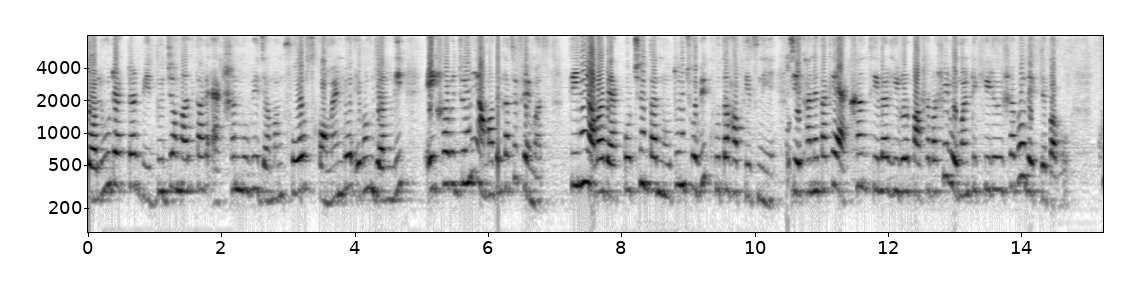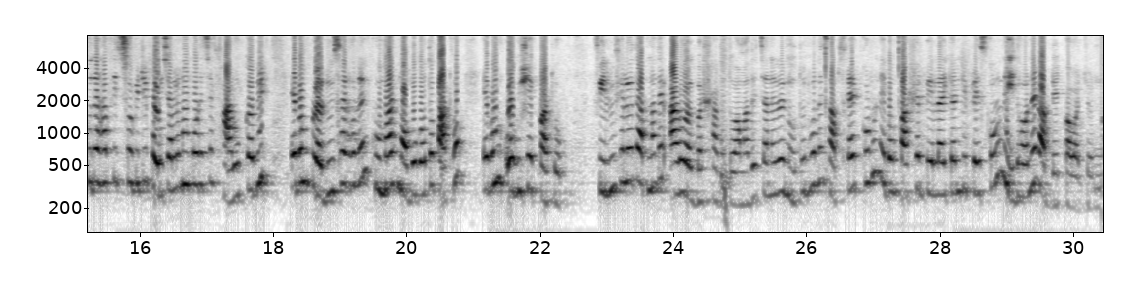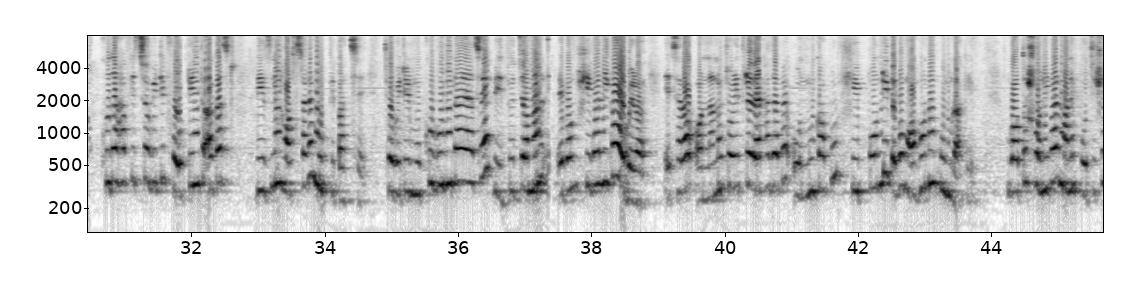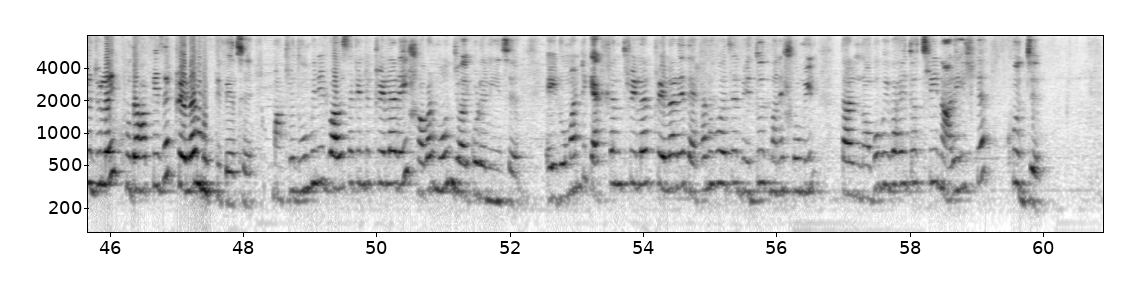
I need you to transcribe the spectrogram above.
Bollywood actor Vidyut Jammwal তার action movie যেমন Force, Commando এবং জাংলি এইসবের জন্যই আমাদের কাছে ফেমাস। তিনি আবার ব্যাক করছেন তার নতুন ছবি খুদা হাফিজ নিয়ে, যেখানে তাকে অ্যাকশন থ্রিলার হিরোর পাশাপাশি রোমান্টিক হিরো হিসাবেও দেখতে পাবো। খুদা হাফিজ ছবিটি পরিচালনা করেছে ফারুক কবির এবং প্রডিউসার হলেন কুমার নবগত পাঠক এবং অভিষেক পাঠক। ফিল্মি ফেলোতে আপনাদের আরও একবার স্বাগত। আমাদের চ্যানেলে নতুন হলে সাবস্ক্রাইব করুন এবং পাশের বেল আইকনটি প্রেস করুন এই ধরনের আপডেট পাওয়ার জন্য। খুদা হাফিজ ছবিটি ফোরটিন্থ আগস্ট ডিজনি হটস্টারে মুক্তি পাচ্ছে। ছবিটির মুখ্য ভূমিকায় আছে বিদ্যুৎ জামাল এবং শিবালিকা ওবেরয়। এছাড়াও অন্যান্য চরিত্রে দেখা যাবে অন্নু কাপুর, শিব পণ্ডিত এবং অহনা কুমরাকে। গত শনিবার মানে পঁচিশে জুলাই খুদা হাফিজের ট্রেলার মুক্তি পেয়েছে। মাত্র দু মিনিট বারো সেকেন্ডের ট্রেলারেই সবার মন জয় করে নিয়েছে। এই রোমান্টিক অ্যাকশন থ্রিলার ট্রেলারে দেখানো হয়েছে বিদ্যুৎ মানে সমীর, তার নববিবাহিত স্ত্রী নারিশকে খুঁজছে।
